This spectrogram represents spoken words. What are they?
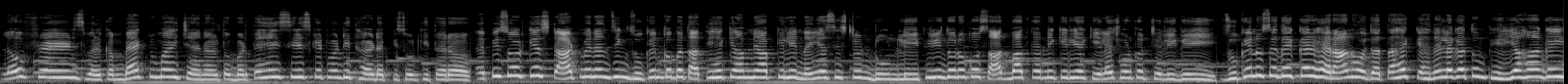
Hello friends welcome back to my channel तो बढ़ते हैं इस सीरीज़ के ट्वेंटी थर्ड एपिसोड की तरफ़। एपिसोड के स्टार्ट में नंजिंग जुकेन को बताती है कि हमने आपके लिए नई असिस्टेंट ढूंढ ली। फिर इन दोनों को साथ बात करने के लिए अकेला छोड़कर चली गई। जुकेन उसे देखकर हैरान हो जाता है, कहने लगा, तुम फिर यहाँ गई?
